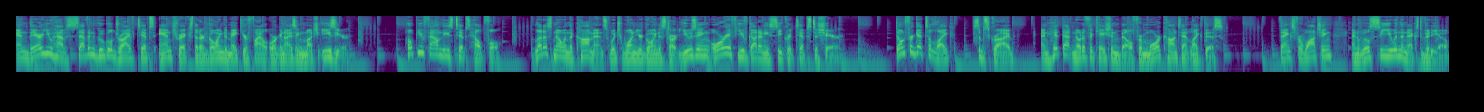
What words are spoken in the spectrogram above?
And there you have 7 Google Drive tips and tricks that are going to make your file organizing much easier. Hope you found these tips helpful. Let us know in the comments which one you're going to start using or if you've got any secret tips to share. Don't forget to like, subscribe, and hit that notification bell for more content like this. Thanks for watching, and we'll see you in the next video.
